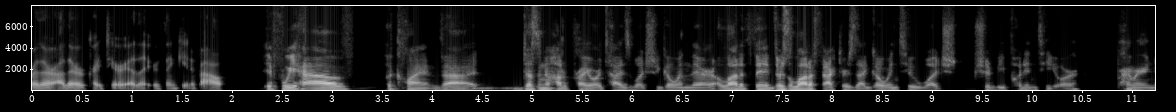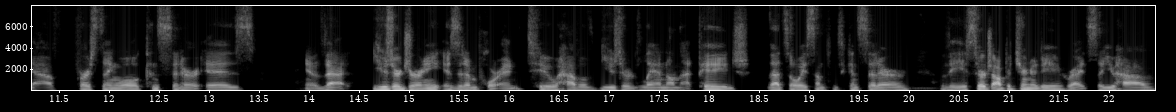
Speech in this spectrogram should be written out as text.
Or are there other criteria that you're thinking about? If we have a client that doesn't know how to prioritize what should go in there, a lot of th- there's a lot of factors that go into what sh- should be put into your primary nav. First thing we'll consider is you know that user journey is it important to have a user land on that page? That's always something to consider. The search opportunity right? So you have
